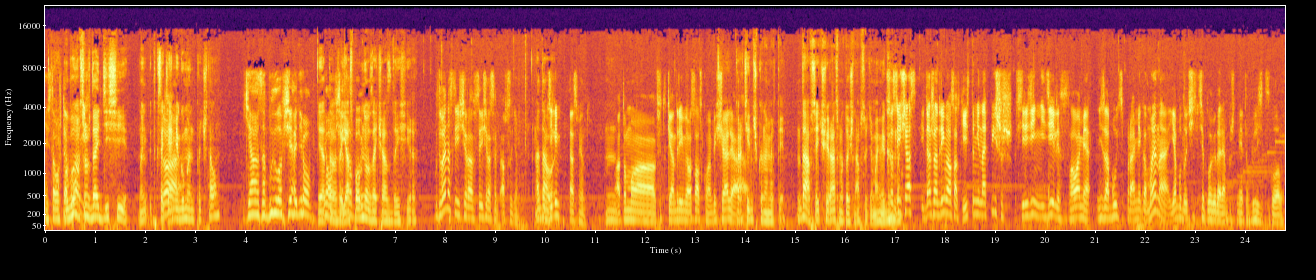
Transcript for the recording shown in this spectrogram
Из того, что Мы я будем помню, обсуждать DC. Ну, ты, кстати, Да. Омегу Мэн прочитал? Я забыл вообще о нем. Я, тоже. вообще Я забыл. вспомнил за час до эфира. Давай на следующий раз, в следующий раз об- обсудим. А давай. Уделим 15 минут. А то мы все-таки Андрею Милославскому обещали. а- Картиночка номер три. Да, в следующий раз мы точно обсудим Омегу Всё, в следующий раз, и даже Андрей Милославский, если ты мне напишешь в середине недели со словами «Не забудь про Мегамена», я буду очень тебе благодарен, потому что мне это вылезет из головы.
